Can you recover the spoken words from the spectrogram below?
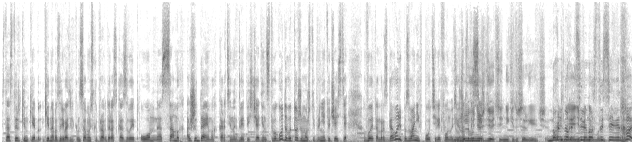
Стас Тыркин, кинообозреватель «Комсомольской правды», рассказывает о э, самых ожидаемых картинах 2011 года, вы тоже можете принять участие в этом разговоре, позвонив по телефону 97... Неужели вы не ждете Никиту Сергеевича? 0097 2.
